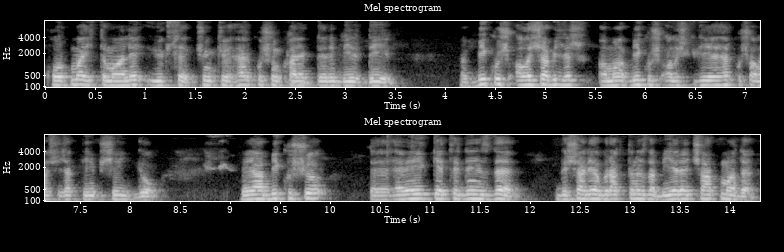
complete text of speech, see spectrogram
Korkma ihtimali yüksek. Çünkü her kuşun karakteri bir değil. Bir kuş alışabilir ama bir kuş alıştı diye her kuş alışacak diye bir şey yok. Veya bir kuşu e, eve ilk getirdiğinizde dışarıya bıraktığınızda bir yere çarpmadı,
